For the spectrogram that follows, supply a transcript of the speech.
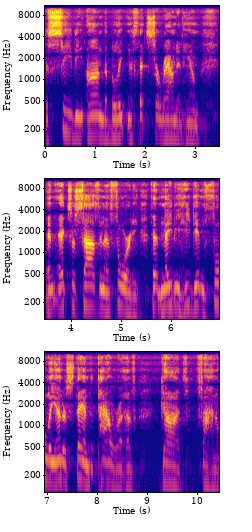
to see beyond the bleakness that surrounded him and exercise an authority that maybe he didn't fully understand the power of God's final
